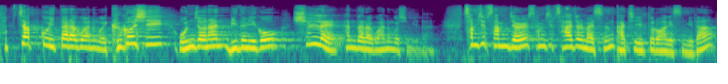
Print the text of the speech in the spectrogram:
붙잡고 있다라고 하는 거예요. 그것이 온전한 믿음이고 신뢰한다라고 하는 것입니다. 33절, 34절 말씀 같이 읽도록 하겠습니다.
